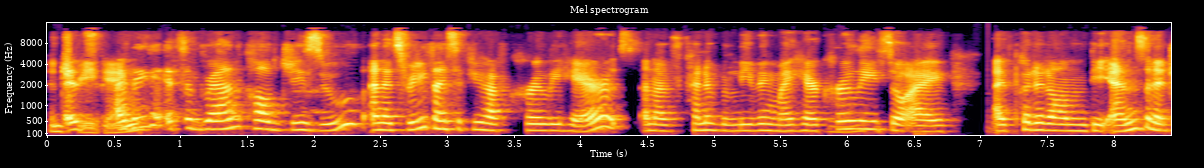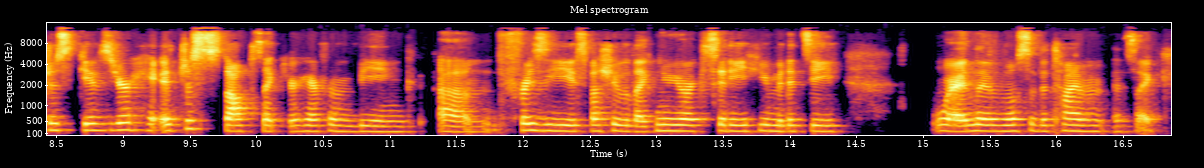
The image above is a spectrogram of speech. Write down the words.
intriguing. It's, I think it's a brand called Gisou, and it's really nice if you have curly hair. And I've kind of been leaving my hair curly, mm. so I I put it on the ends, and it just gives your hair. It just stops like your hair from being um, frizzy, especially with like New York City humidity. Where I live most of the time, it's like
